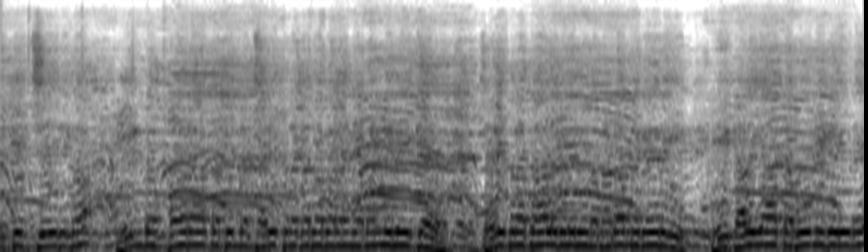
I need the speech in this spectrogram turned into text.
എത്തിച്ചേരുക. വീണ്ടും പോരാട്ടത്തിന്റെ ചരിത്ര കഥ പറഞ്ഞ മണ്ണിലേക്ക് ചരിത്ര താളുകളിലൂടെ നടന്നു കയറി ഈ കളിയാട്ട ഭൂമികയുടെ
